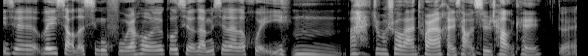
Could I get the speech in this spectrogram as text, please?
一些微小的幸福，然后又勾起了咱们现在的回忆。嗯，哎，这么说完，突然很想去唱 K。对，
